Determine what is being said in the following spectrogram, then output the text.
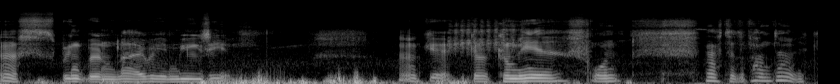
Ah, Springburn Library and Museum. Okay, gotta come here one after the pandemic.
